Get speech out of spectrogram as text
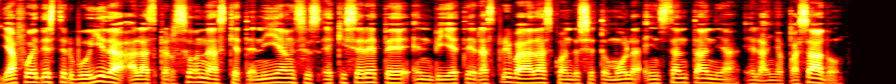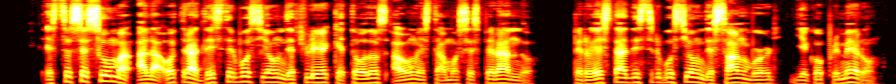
ya fue distribuida a las personas que tenían sus XRP en billeteras privadas cuando se tomó la instantánea el año pasado. Esto se suma a la otra distribución de FLIR que todos aún estamos esperando, pero esta distribución de Songbird llegó primero.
